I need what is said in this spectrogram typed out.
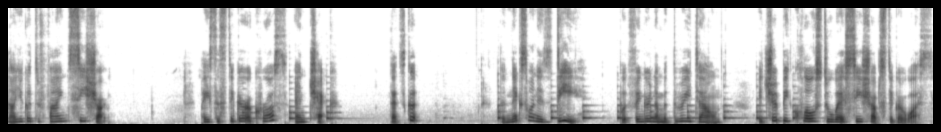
Now you go to find C sharp. Paste the sticker across and check. That's good. The next one is D. Put finger number 3 down. It should be close to where C sharp sticker was.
